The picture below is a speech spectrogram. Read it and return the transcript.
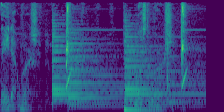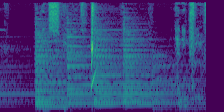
that worship Him must worship in spirit and in truth.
